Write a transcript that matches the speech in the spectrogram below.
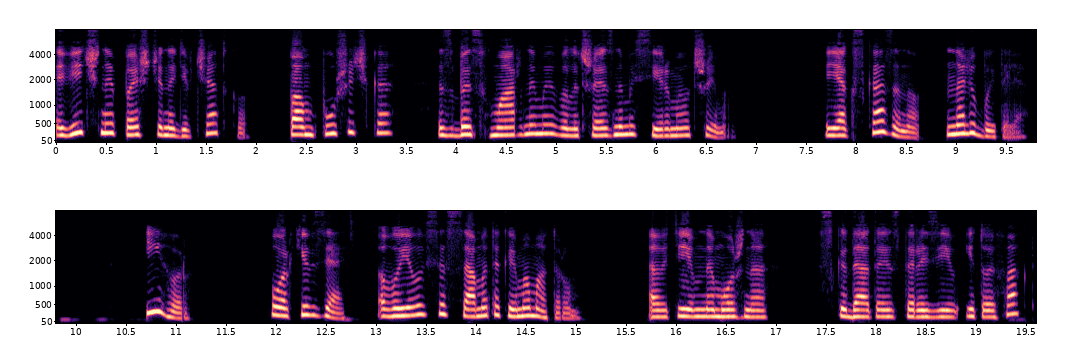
вічне пещене дівчатко, пампушечка з безхмарними величезними сірими очима. Як сказано, на любителя. Ігор, орків зять, виявився саме таким аматором. А втім, не можна скидати з терезів і той факт,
